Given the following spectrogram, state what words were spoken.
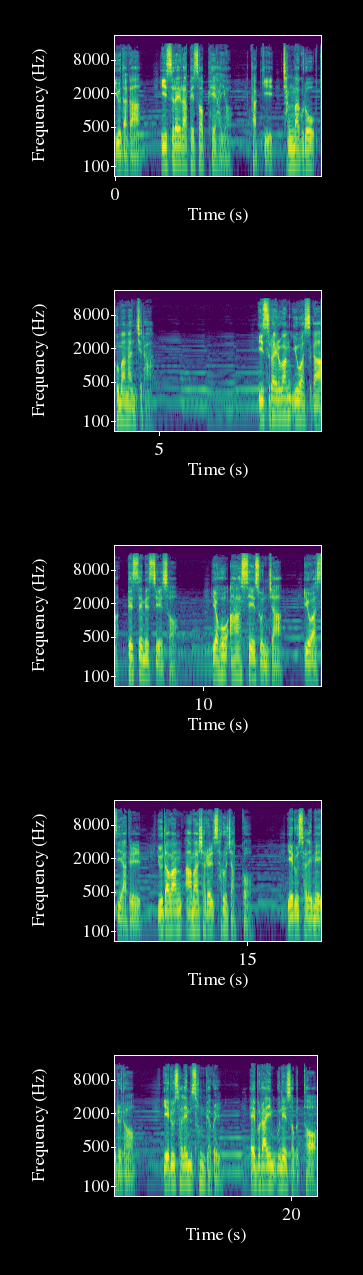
유다가 이스라엘 앞에서 패하여 각기 장막으로 도망한지라 이스라엘 왕 요아스가 베세메스에서 여호 아하스의 손자 요아스의 아들 유다 왕 아마샤를 사로잡고 예루살렘에 이르러 예루살렘 성벽을 에브라임 문에서부터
